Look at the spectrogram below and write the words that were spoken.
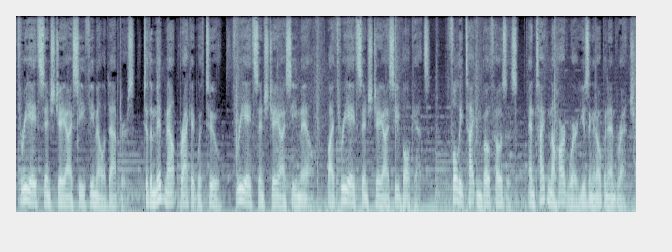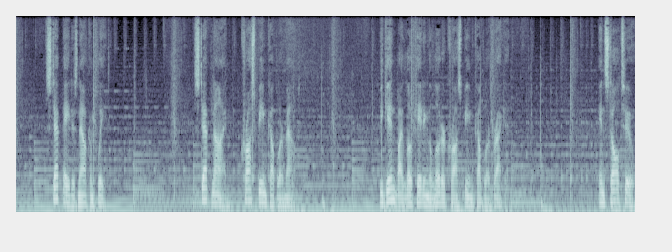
3 8 inch JIC female adapters, to the mid-mount bracket with two 3 8 inch JIC male, by 3 8 inch JIC bulkheads. Fully tighten both hoses, and tighten the hardware using an open-end wrench. Step 8 is now complete. Step 9, Cross-beam coupler mount. Begin by locating the loader cross-beam coupler bracket. Install two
